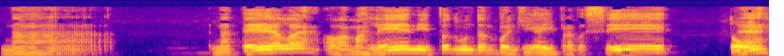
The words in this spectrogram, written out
na, na tela. Ó, a Marlene, todo mundo dando bom dia aí para você. Tô. Né?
